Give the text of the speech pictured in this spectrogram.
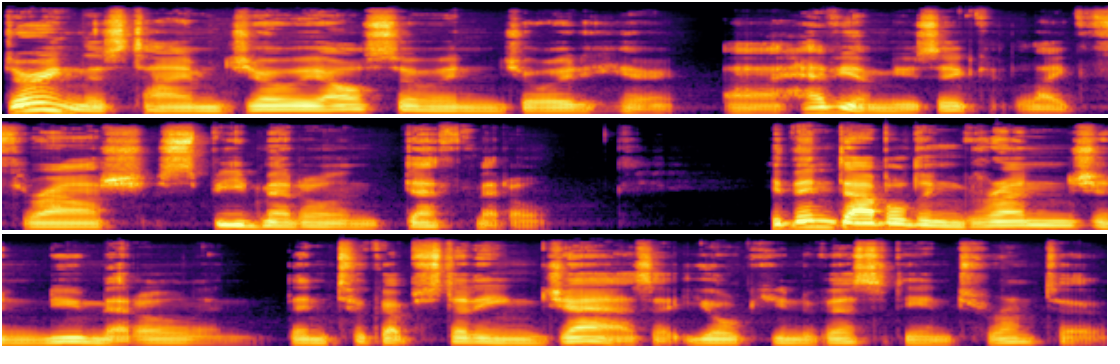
During this time, Joey also enjoyed uh, heavier music like thrash, speed metal, and death metal. He then dabbled in grunge and nu metal, and then took up studying jazz at York University in Toronto.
